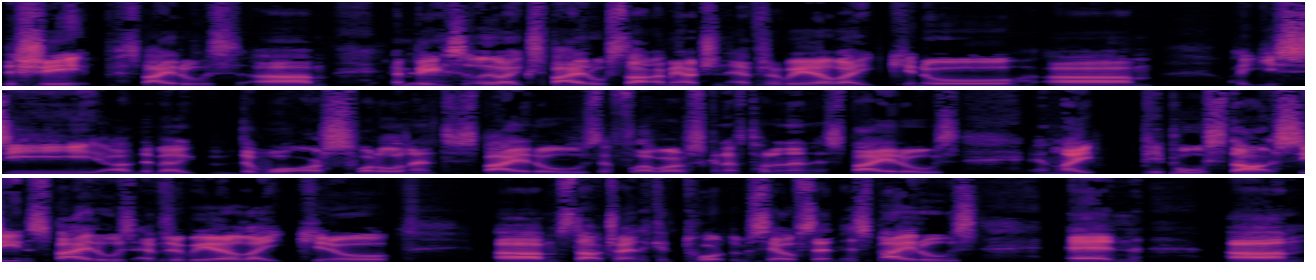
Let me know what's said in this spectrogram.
the shape spirals, um, and yeah. basically like spirals start emerging everywhere. Like you know, um, like you see um, the the water swirling into spirals, the flowers kind of turning into spirals, and like people start seeing spirals everywhere. Like you know, um, start trying to contort themselves into spirals, and um,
